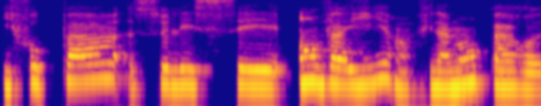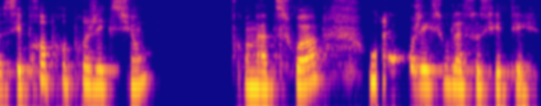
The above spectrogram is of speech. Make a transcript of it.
Il faut pas se laisser envahir finalement par euh, ses propres projections qu'on a de soi ou la projection de la société.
